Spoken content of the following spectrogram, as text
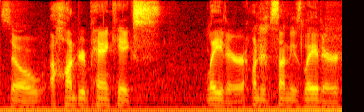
So a hundred pancakes later, hundred Sundays later,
